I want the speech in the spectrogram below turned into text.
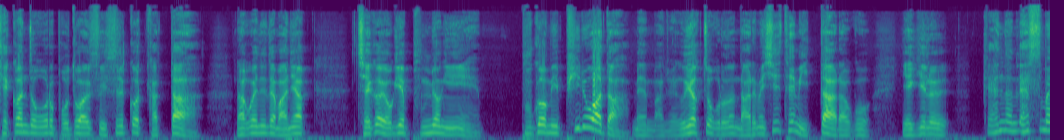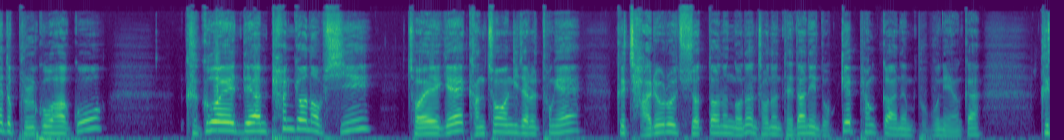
객관적으로 보도할 수 있을 것 같다라고 했는데 만약 제가 여기에 분명히 부검이 필요하다, 맨 마지막에 의학적으로는 나름의 시스템이 있다라고 얘기를 했는 했음에도 불구하고 그거에 대한 편견 없이 저에게 강청환 기자를 통해 그 자료를 주셨다는 거는 저는 대단히 높게 평가하는 부분이에요. 그러니까 그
